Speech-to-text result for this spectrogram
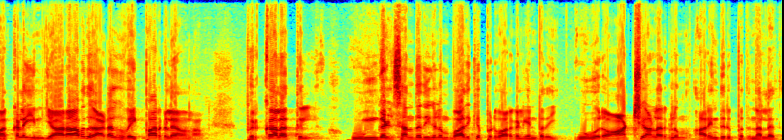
மக்களையும் யாராவது அடகு வைப்பார்களானால் பிற்காலத்தில் உங்கள் சந்ததிகளும் பாதிக்கப்படுவார்கள் என்பதை ஒவ்வொரு ஆட்சியாளர்களும் அறிந்திருப்பது நல்லது.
